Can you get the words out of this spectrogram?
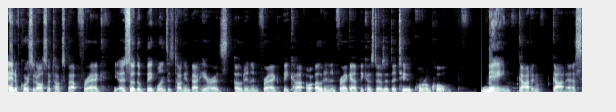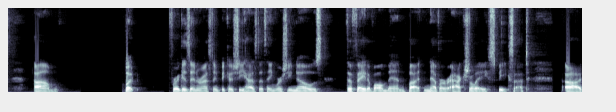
And of course, it also talks about Frigg. So the big ones it's talking about here is Odin and Frigg, because or Odin and Frigga, because those are the two quote unquote main god and goddess. Um, but Frigg is interesting because she has the thing where she knows the fate of all men, but never actually speaks it uh,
